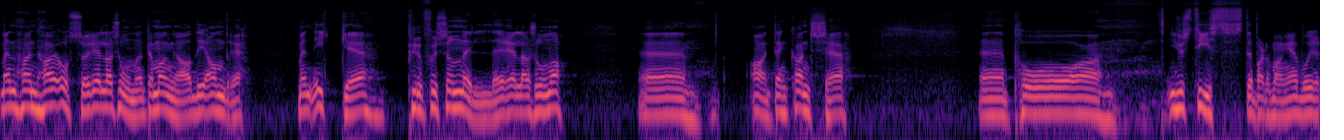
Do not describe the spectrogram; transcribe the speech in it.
Men han har også relasjoner til mange av de andre. Men ikke profesjonelle relasjoner. Eh, annet enn kanskje eh, på Justisdepartementet, hvor,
